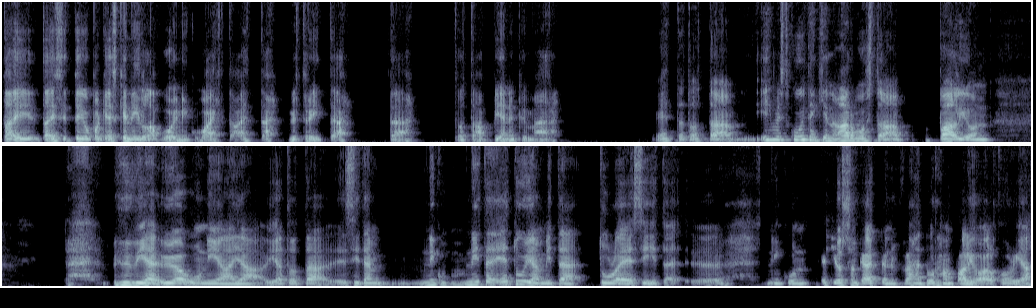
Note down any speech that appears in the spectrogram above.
tai, tai sitten jopa kesken illan voi niin kuin vaihtaa, että nyt riittää tämä tota, pienempi määrä. Että tota, ihmiset kuitenkin arvostaa paljon hyviä yöunia ja, ja tota, sitä, niin kuin, niitä etuja, mitä tulee siitä, niin kuin, että jos on käyttänyt vähän turhan paljon alkoholia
